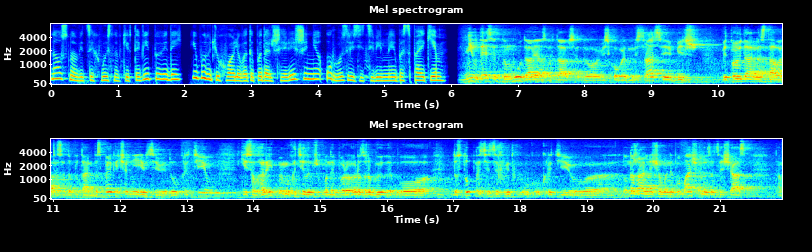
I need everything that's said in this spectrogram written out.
На основі цих висновків та відповідей і будуть ухвалювати подальше рішення у розрізі цивільної безпеки. Днів 10 тому да, я звертався до військової адміністрації більш відповідально ставитися до питань безпеки чернігівців і до укриттів. Якісь алгоритми ми хотіли, щоб вони розробили по доступності цих укриттів. Е, Ну, на жаль, нічого ми не побачили за цей час. Там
